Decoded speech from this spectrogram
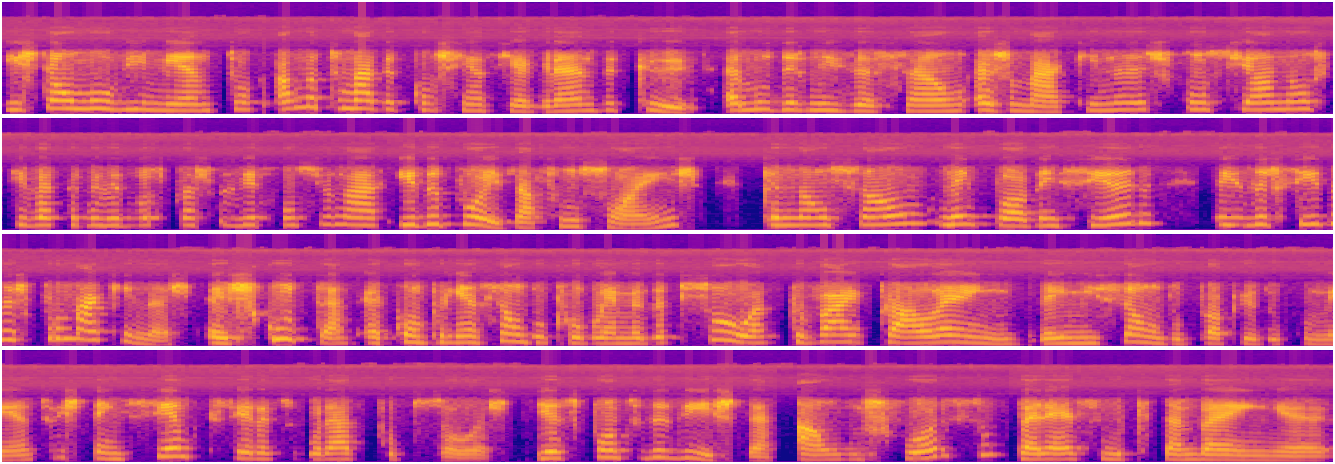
Isto é um movimento, há uma tomada de consciência grande que a modernização, as máquinas funcionam se tiver trabalhadores para as fazer funcionar. E depois há funções que não são nem podem ser exercidas por máquinas. A escuta, a compreensão do problema da pessoa, que vai para além da emissão do próprio documento, isto tem sempre que ser assegurado por pessoas. Desse ponto de vista, há um esforço, parece-me que também eh,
